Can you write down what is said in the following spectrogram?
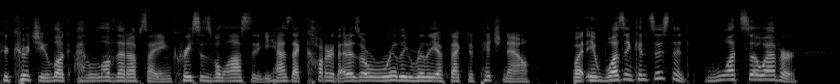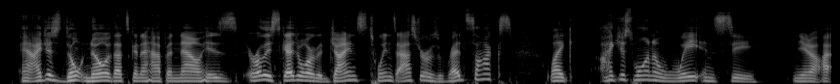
Kikuchi, look, I love that upside. He increases velocity. He has that cutter that is a really, really effective pitch now, but it wasn't consistent whatsoever. And I just don't know if that's going to happen now. His early schedule are the Giants, Twins, Astros, Red Sox. Like, I just want to wait and see. You know, I,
